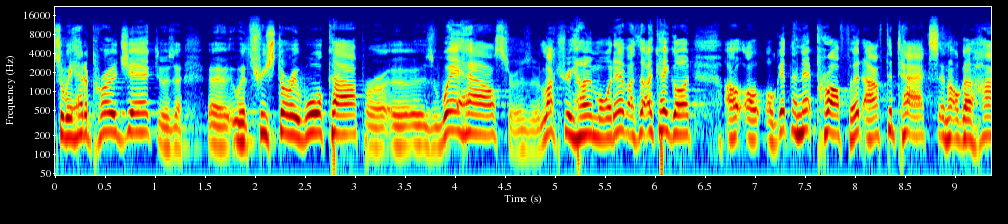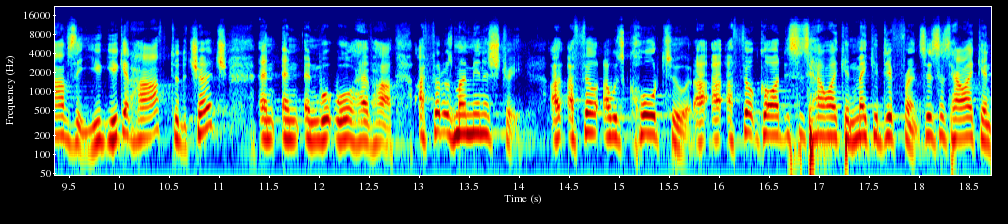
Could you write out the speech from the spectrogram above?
So we had a project, it was a, uh, a three story walk up, or uh, it was a warehouse, or it was a luxury home, or whatever. I thought, okay, God, I'll, I'll, get the net profit after tax and I'll go halvesy. You, you get half to the church, and, and, and we'll, we'll have half. I felt it was my ministry. I, felt I was called to it. I, I, felt, God, this is how I can make a difference. This is how I can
